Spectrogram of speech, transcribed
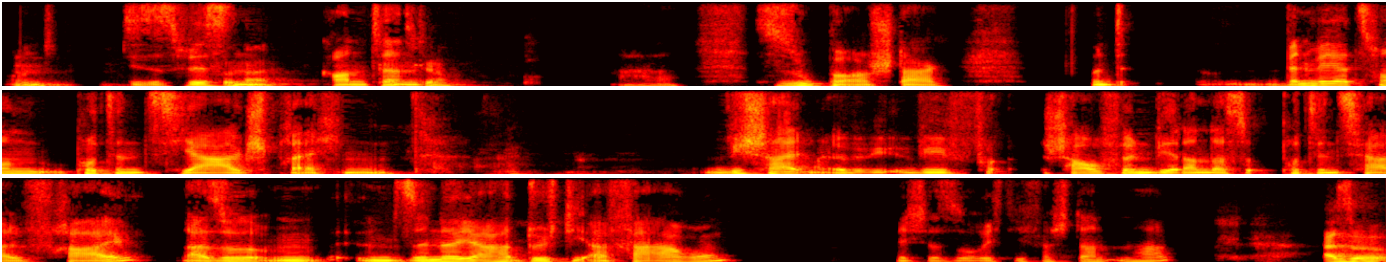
Und mhm. dieses Wissen, Total. Content, genau. ah, super stark. Und wenn wir jetzt von Potenzial sprechen, wie, schalten, äh, wie, wie schaufeln wir dann das Potenzial frei? Also im, im Sinne ja durch die Erfahrung, wenn ich das so richtig verstanden habe. Also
